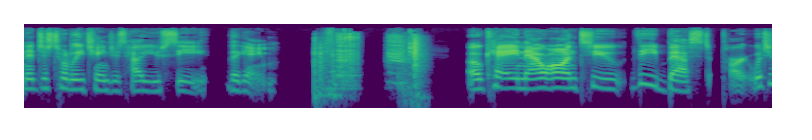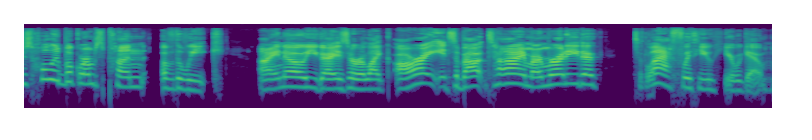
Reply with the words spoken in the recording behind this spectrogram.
and it just totally changes how you see the game. Okay, now on to the best part, which is Holy Bookworm's pun of the week. I know you guys are like, all right, it's about time. I'm ready to, to laugh with you. Here we go.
